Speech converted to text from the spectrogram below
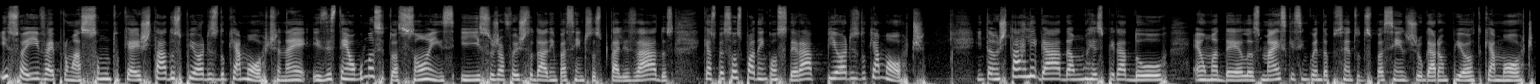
Isso aí vai para um assunto que é estados piores do que a morte, né? Existem algumas situações, e isso já foi estudado em pacientes hospitalizados, que as pessoas podem considerar piores do que a morte. Então, estar ligada a um respirador é uma delas. Mais que 50% dos pacientes julgaram pior do que a morte.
